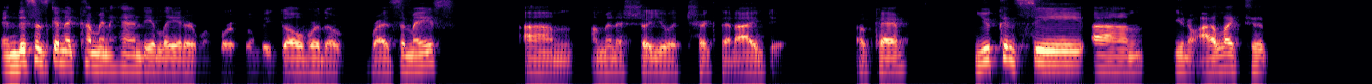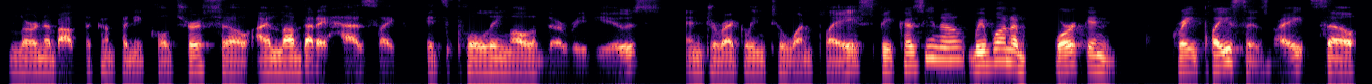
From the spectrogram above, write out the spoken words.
and this is going to come in handy later when we when we go over the resumes. Um, I'm going to show you a trick that I do. Okay, you can see, um, you know, I like to learn about the company culture. So I love that it has like it's pulling all of the reviews and directly into one place because you know we want to work in great places, right? So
